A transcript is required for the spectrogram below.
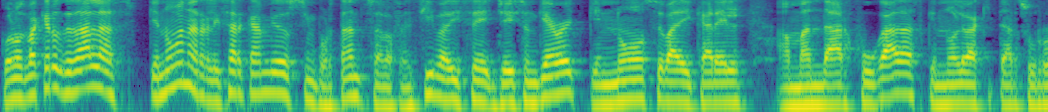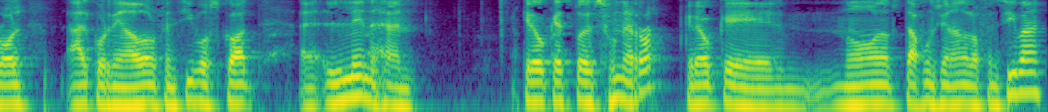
Con los vaqueros de Dallas, que no van a realizar cambios importantes a la ofensiva, dice Jason Garrett, que no se va a dedicar él a mandar jugadas, que no le va a quitar su rol al coordinador ofensivo Scott eh, Linehan. Creo que esto es un error. Creo que no está funcionando la ofensiva.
